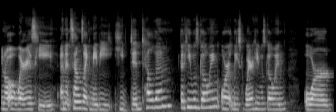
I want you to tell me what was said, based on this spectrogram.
you know, oh, where is he? And it sounds like maybe he did tell them that he was going, or at least where he was going, or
